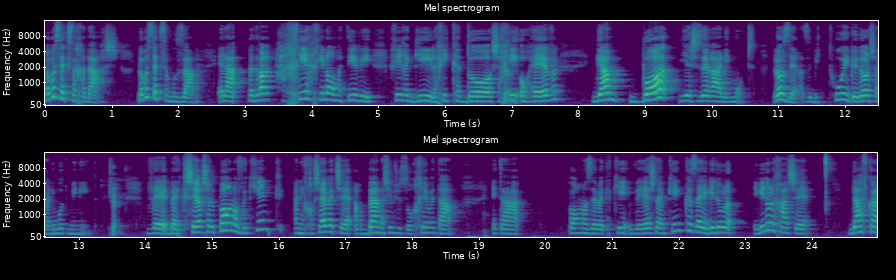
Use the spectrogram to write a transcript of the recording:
לא בסקס החדש, לא בסקס המוזר, אלא בדבר הכי הכי נורמטיבי, הכי רגיל, הכי קדוש, כן. הכי אוהב, גם בו יש זרע אלימות. לא זרע, זה ביטוי גדול של אלימות מינית. כן. ובהקשר של פורנו וקינק, אני חושבת שהרבה אנשים שצורכים את, ה, את הפורנו הזה ואת הקינק, ויש להם קינק כזה, יגידו, יגידו לך שדווקא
